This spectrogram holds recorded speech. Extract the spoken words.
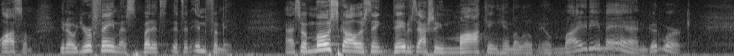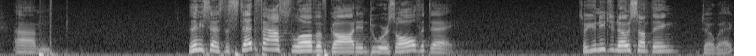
awesome. You know, you're famous, but it's, it's an infamy. Uh, so most scholars think David's actually mocking him a little bit. You know, mighty man, good work. Um, then he says, the steadfast love of God endures all the day. So you need to know something, Doeg.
